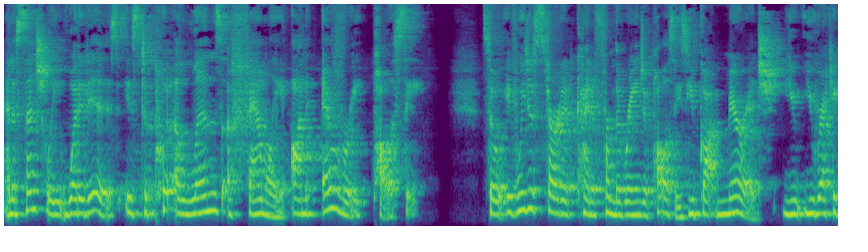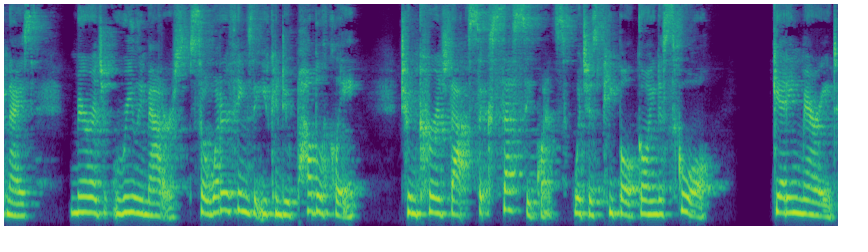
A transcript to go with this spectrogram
And essentially what it is, is to put a lens of family on every policy. So if we just started kind of from the range of policies, you've got marriage. You, you recognize marriage really matters. So what are things that you can do publicly to encourage that success sequence, which is people going to school, getting married,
